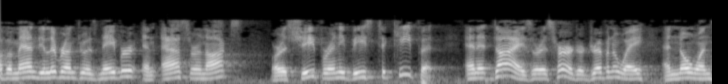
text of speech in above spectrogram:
if a man deliver unto his neighbor an ass or an ox, or a sheep or any beast to keep it, and it dies or is hurt or driven away, and no one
